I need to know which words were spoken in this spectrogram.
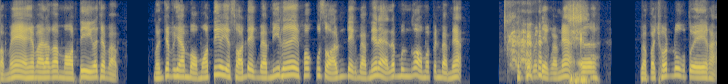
กับแม่ใช่ไหมแล้วก็มอร์ตี้ก็จะแบบเหมือนจะพยายามบอกมอร์ตี้อย่าสอนเด็กแบบนี้เลย เพราะกูสอนเด็กแบบนี้แหละ แล้วมึงก็ออกมาเป็นแบบเนี้ยออกมาเป็นเด็กแบบเนี้ยเออ แบบประชดลูกตัวเองอะ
